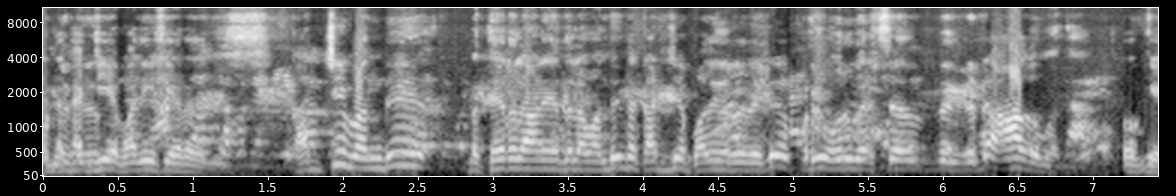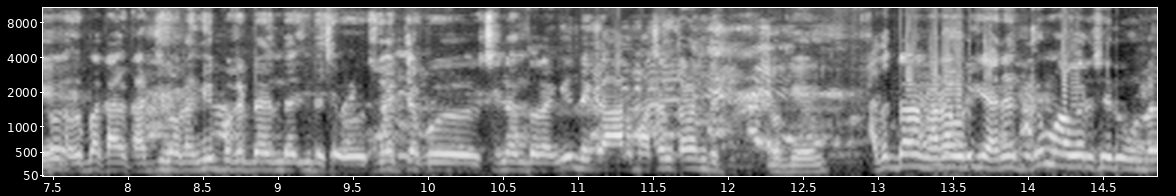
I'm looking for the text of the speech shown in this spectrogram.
இந்த கட்சியை பதிவு செய்யறதுக்கு. கட்சி வந்து இந்த தேர்தல் ஆணையத்துல வந்து இந்த கட்சியை பதிவுறதுக்கு இப்படி ஒரு வருஷத்துக்கிட்ட ஆகும் அது. ஓகே. இப்ப கட்சி தொடங்கி இப்ப கிட்ட இந்த இந்த சுயேட்சை சின்னம் தொடங்கி இன்னைக்கு ஆறு மாசம் கடந்துச்சு. ஓகே. அதுக்கான நடவடிக்கை அனைத்தும் அவர் செய்து கொண்டு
